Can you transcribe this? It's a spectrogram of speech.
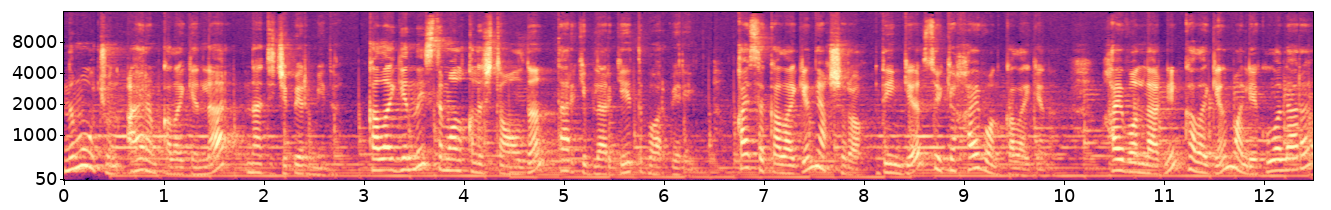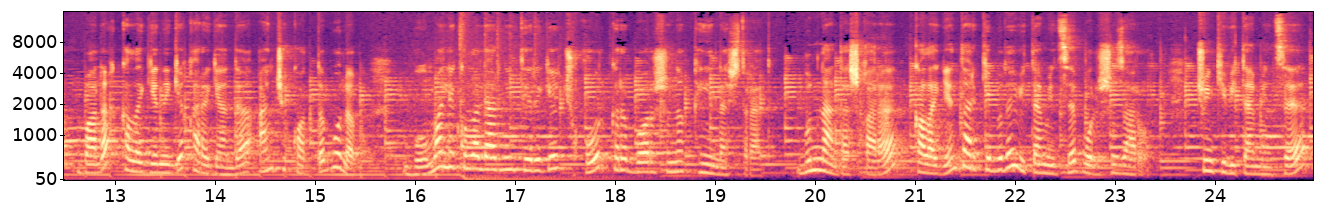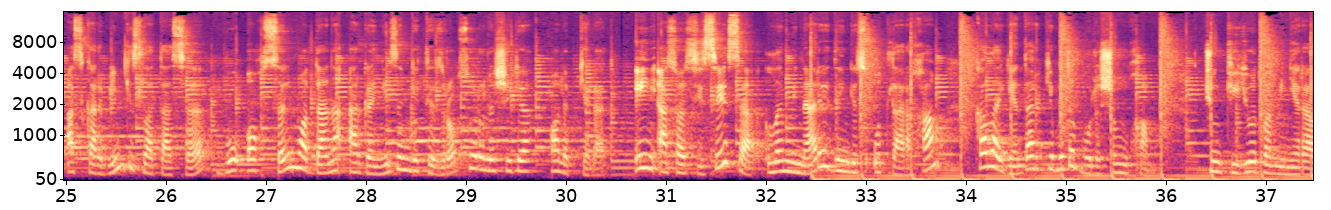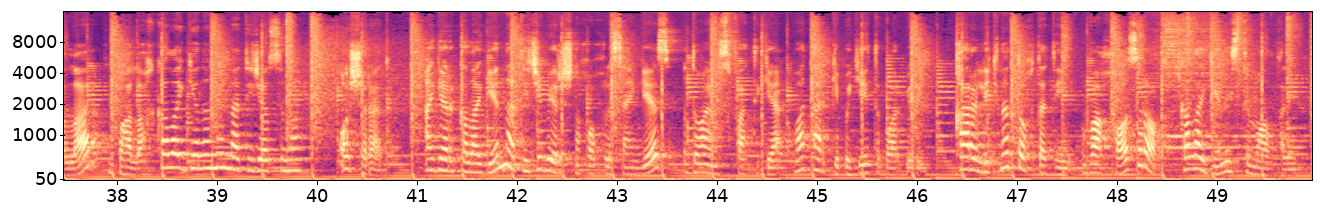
nima uchun ayrim kollagenlar natija bermaydi? Kollagenni iste'mol qilishdan oldin tarkiblarga e'tibor bering. Qaysi kollagen yaxshiroq? Dengiz yoki hayvon kollageni? Hayvonlarning kollagen molekulalari baliq kollageniga qaraganda ancha katta bo'lib bu molekulalarning teriga chuqur kirib borishini qiyinlashtiradi. Bundan tashqari kollagen tarkibida vitamin c bo'lishi zarur chunki vitamin c askorbin kislotasi bu oqsil moddani organizmga tezroq so'rilishiga olib keladi. Eng asosiysi esa laminariy dengiz o'tlari ham kollagen tarkibida bo'lishi muhim. Chunki yod va minerallar baliq kollagenini natijasini oshiradi. Agar kollagen natija berishni xohlasangiz doim sifatiga va tarkibiga e'tibor bering. Qarilikni to'xtating va hoziroq kollagen iste'mol qiling.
